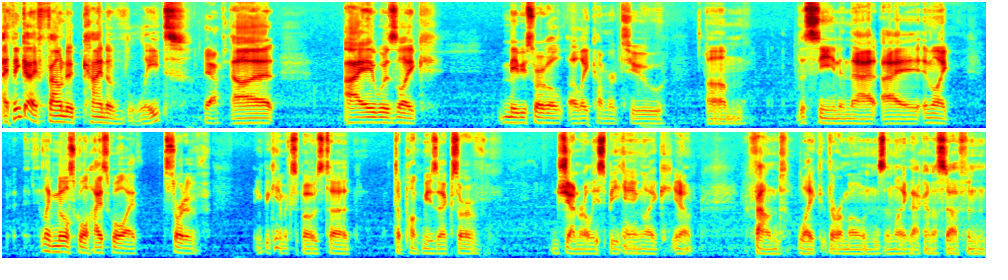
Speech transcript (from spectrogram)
I think I found it kind of late. Yeah. Uh, I was like maybe sort of a, a latecomer to um, the scene in that I in like like middle school and high school I sort of became exposed to to punk music sort of generally speaking like you know found like the Ramones and like that kind of stuff and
